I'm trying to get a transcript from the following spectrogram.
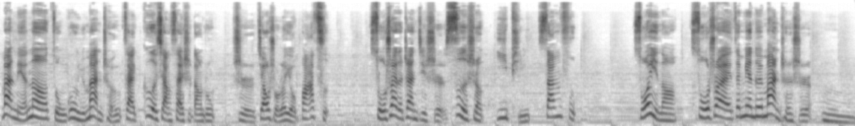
曼联呢总共与曼城在各项赛事当中只交手了有八次，索帅的战绩是四胜一平三负。所以呢，索帅在面对曼城时，嗯，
